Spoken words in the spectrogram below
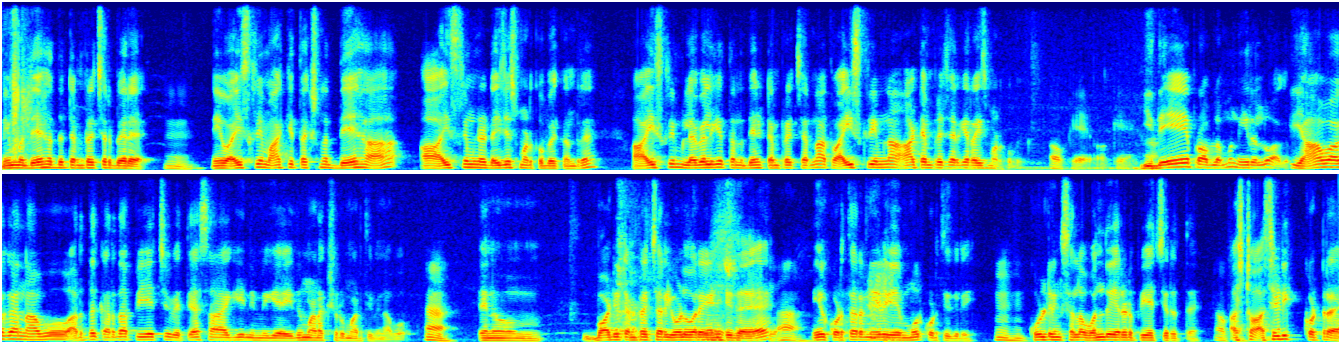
ನಿಮ್ಮ ದೇಹದ ಟೆಂಪರೇಚರ್ ಬೇರೆ. ಹ್ಮ್. ನೀವು ಐಸ್ ಕ್ರೀಮ್ ಹಾಕಿದ ತಕ್ಷಣ ದೇಹ ಆ ಐಸ್ ಕ್ರೀಮ್ನ ಡೈಜೆಸ್ಟ್ ಮಾಡ್ಕೋಬೇಕಂದ್ರೆ ಆ ಐಸ್ ಕ್ರೀಮ್ ಲೆವೆಲ್ಗೆ ತನ್ನ ದೇಹ ಟೆಂಪರೇಚರ್ನ ಅಥವಾ ಐಸ್ ಕ್ರೀಮ್ನ ಆ ಟೆಂಪರೇಚರ್ಗೆ ರೈಸ್ ಮಾಡ್ಕೋಬೇಕು. Okay okay. ಇದೇ ಪ್ರಾಬ್ಲಮ್ ನೀರಲ್ಲೂ ಆಗುತ್ತೆ. ಯಾವಾಗ ನಾವು ಅರ್ಧಕ್ಕೆ ಅರ್ಧ ಪಿ ಎಚ್ ವ್ಯತ್ಯಾಸ ಆಗಿ ನಿಮಗೆ ಇದು ಮಾಡಕ್ ಶುರು ಮಾಡ್ತೀವಿ ನಾವು. ಏನು ಬಾಡಿ ಟೆಂಪರೇಚರ್ ಏಳುವರೆ ಎಂಟಿದೆ. ನೀವು ಕೊಡ್ತಾರ ನೀರು ಮೂರ್ ಕೊಡ್ತಿದ್ರಿ ಕೂಲ್ ಡ್ರಿಂಕ್ಸ್ ಎಲ್ಲ ಒಂದು ಎರಡು ಪಿ ಎಚ್ ಇರುತ್ತೆ. ಅಷ್ಟು ಅಸಿಡಿಕ್ ಕೊಟ್ರೆ.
